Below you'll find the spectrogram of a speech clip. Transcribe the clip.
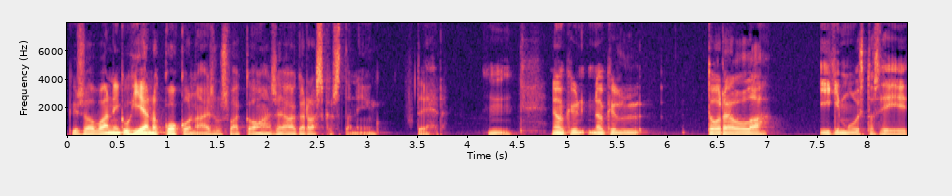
kyllä se on vaan niinku hieno kokonaisuus, vaikka onhan se aika raskasta niinku tehdä. Hmm. Ne, on kyllä, ne on kyllä todella ikimuistoisia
